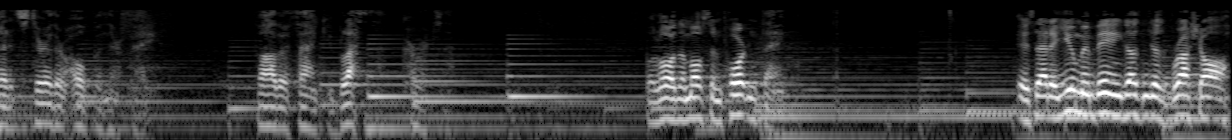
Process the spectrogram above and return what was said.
Let it stir their hope and their. Father, thank you. Bless them, encourage them. But Lord, the most important thing is that a human being doesn't just brush off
